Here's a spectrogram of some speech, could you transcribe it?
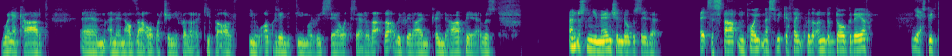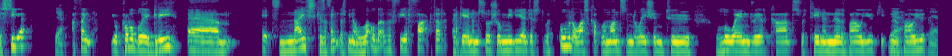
win a card um, and then have that opportunity whether I keep it or you know upgrade the team or resell etc that that'll be where I'm kind of happy it was interesting you mentioned obviously that it's a starting point this week, I think, with the underdog rare. Yeah. It's good to see it. Yeah. I think you'll probably agree. Um, it's nice because I think there's been a little bit of a fear factor again in social media just with over the last couple of months in relation to low end rare cards retaining their value, keeping yeah. their value. Yeah.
